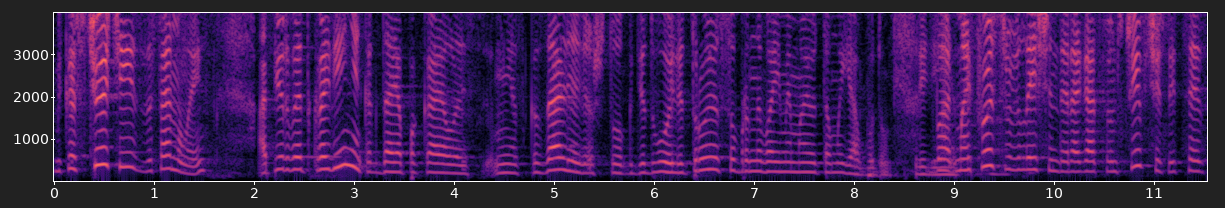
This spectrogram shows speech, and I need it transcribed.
Because church is the family. А первое откровение, когда я покаялась, мне сказали, что где двое или трое собраны во имя мое, там и я буду среди But них. my first revelation that I got from scriptures, it says,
